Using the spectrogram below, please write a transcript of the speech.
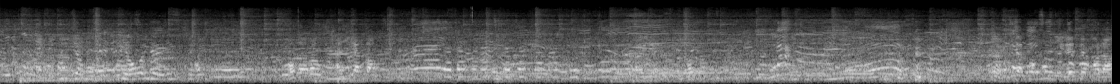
ありがとう、じゃあここに入れてもらう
